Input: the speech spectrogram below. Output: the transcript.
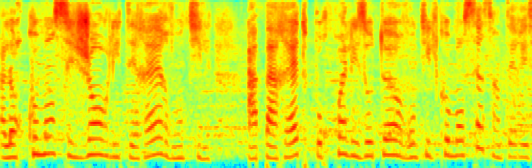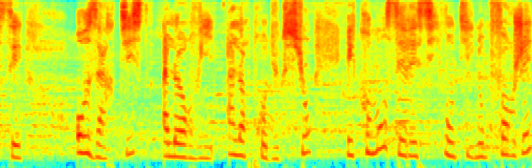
Alors, comment ces genres littéraires vont-ils apparaître? Pourquoi les auteurs vont-ils commencer à s'intéresser aux artistes, à leur vie, à leur production Et comment ces récits vont-ils donc forger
